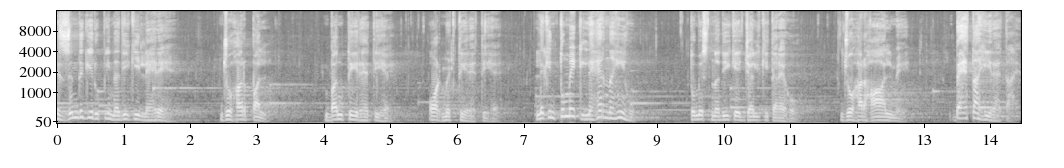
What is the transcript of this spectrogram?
इस ज़िंदगी रूपी नदी की लहरें हैं। जो हर पल बनती रहती है और मिटती रहती है। लेकिन तुम एक लहर नहीं हो। तुम इस नदी के जल की तरह हो, जो हर हाल में बहता ही रहता है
